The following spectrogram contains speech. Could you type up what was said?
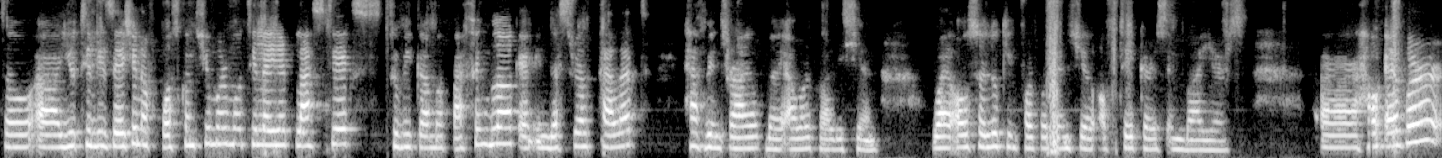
so uh, utilization of post-consumer multi-layer plastics to become a paving block and industrial pallet have been trialed by our coalition, while also looking for potential of takers and buyers. Uh, however,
